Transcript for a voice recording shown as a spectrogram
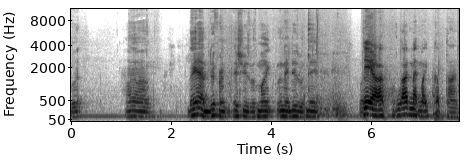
But uh, they had different issues with Mike than they did with me. But- Yeah, I- I've met Mike a couple times.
